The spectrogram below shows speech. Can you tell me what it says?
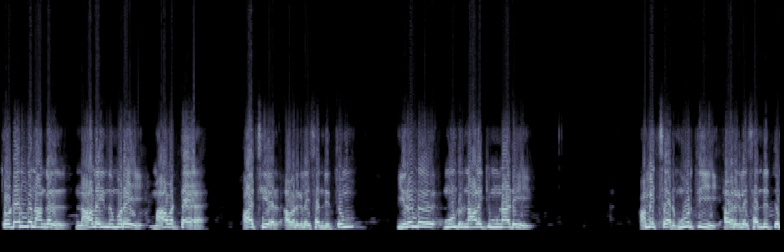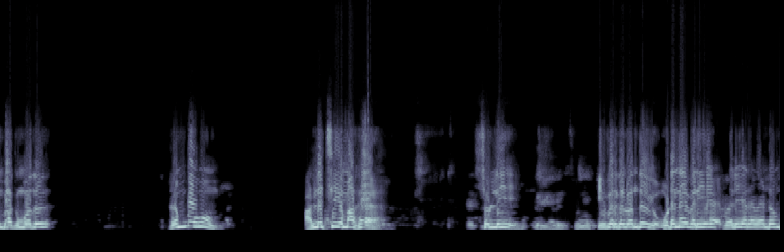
தொடர்ந்து நாங்கள் நாலைந்து முறை மாவட்ட ஆட்சியர் அவர்களை சந்தித்தும் இரண்டு மூன்று நாளைக்கு முன்னாடி அமைச்சர் மூர்த்தி அவர்களை சந்தித்தும் பார்க்கும்போது ரொம்பவும் அலட்சியமாக சொல்லி இவர்கள் வந்து உடனே வெளியே வெளியேற வேண்டும்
